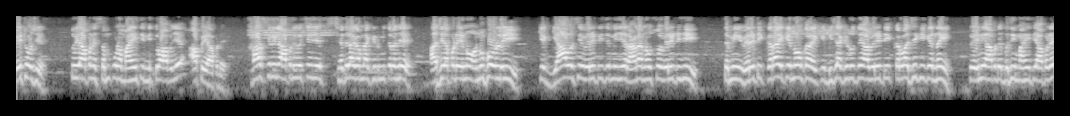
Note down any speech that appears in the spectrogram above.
બેઠો છે, તો એ આપણે સંપૂર્ણ માહિતી મિત્રો આપજે, આપે આપણે. ખાસ કરીને આપણી વચ્ચે જે છેદરા ગામના ખેડૂત મિત્ર છે, આજે આપણે એનો અનુભવ લઈ કે ગયા વર્ષે વેરાયટી તમે જે રાણા નવસો વેરાયટી છે, તમે વેરાયટી કરાય કે ન કરાય, કે બીજા ખેડૂતને આ વેરાયટી કરવા છે કે નહીં, તો એની આપણે બધી માહિતી આપણે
